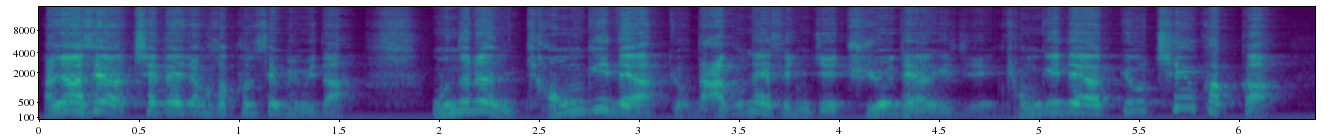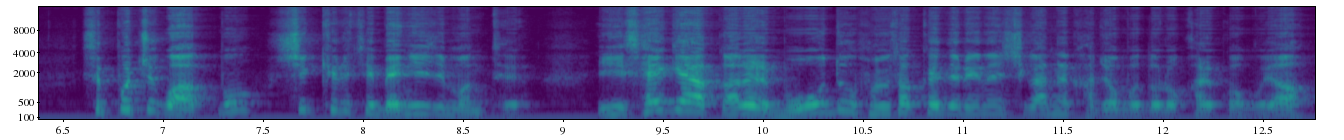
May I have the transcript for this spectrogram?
안녕하세요. 최대 정석 콘셉입니다. 오늘은 경기대학교, 나군에서 이제 주요 대학이지. 경기대학교 체육학과, 스포츠과학부, 시큐리티 매니지먼트. 이 세 개 학과를 모두 분석해드리는 시간을 가져보도록 할 거고요.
